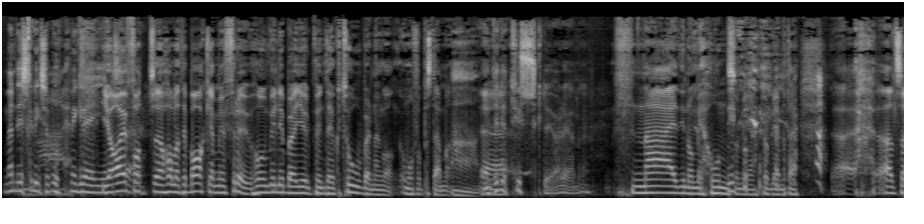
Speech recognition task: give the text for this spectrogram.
men det ska liksom upp med grejer. Jag har ju fått eh, hålla tillbaka min fru. Hon vill ju börja julpynta i oktober någon gång, om hon får bestämma. Ah, inte det tysk du gör det eller? Nej, det är nog mer hon som är problemet här. Eh, Alltså,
